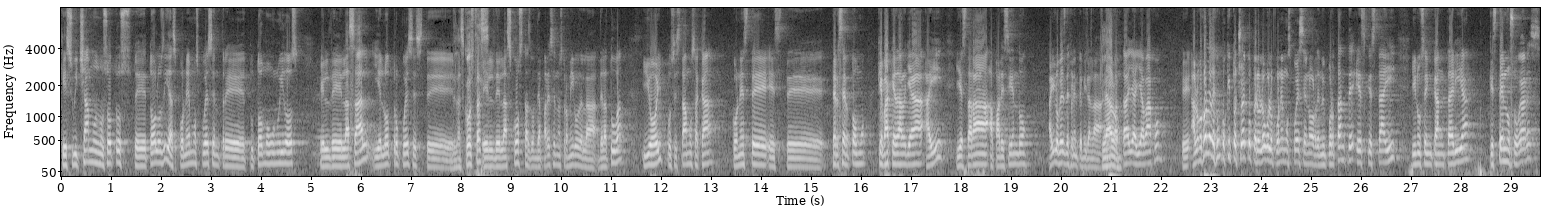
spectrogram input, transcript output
que switchamos nosotros eh, todos los días. Ponemos pues entre tu tomo 1 y 2 el de la sal y el otro pues este... De las costas. El de las costas, donde aparece nuestro amigo de la, de la tuba. Y hoy pues estamos acá con este, este tercer tomo que va a quedar ya ahí y estará apareciendo, ahí lo ves de frente, mira en la, en la Claro. pantalla, ahí abajo. Eh, a lo mejor lo dejé un poquito chueco, pero luego lo ponemos pues en orden. Lo importante es que está ahí y nos encantaría que esté en los hogares,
